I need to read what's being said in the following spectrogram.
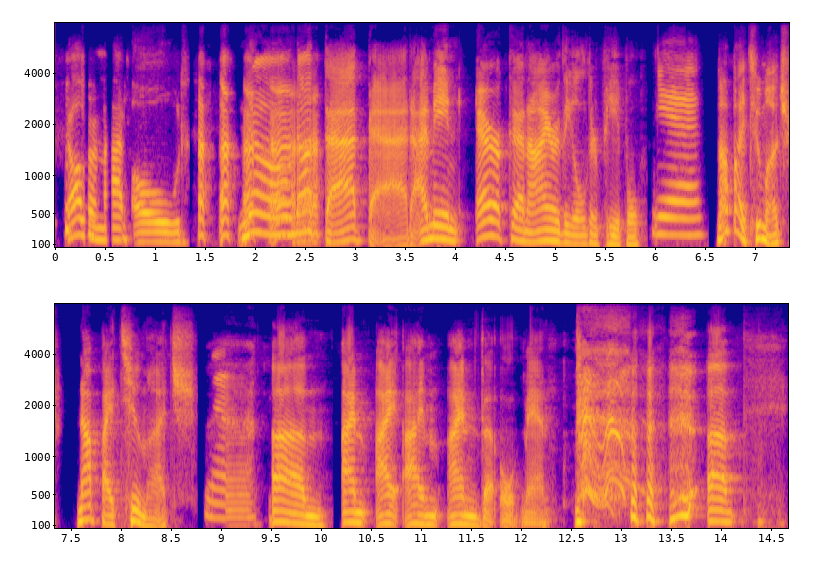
Y'all are not old. no, not that bad. I mean, Erica and I are the older people, Yeah, Not by too much. not by too much. no. Um, I'm I I'm I'm the old man. um,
